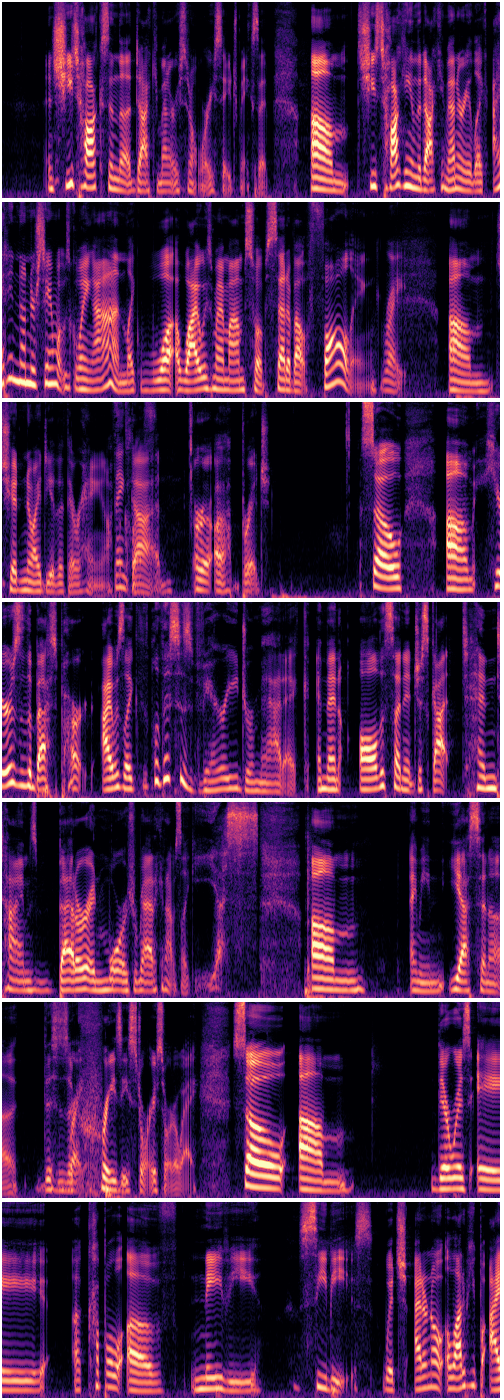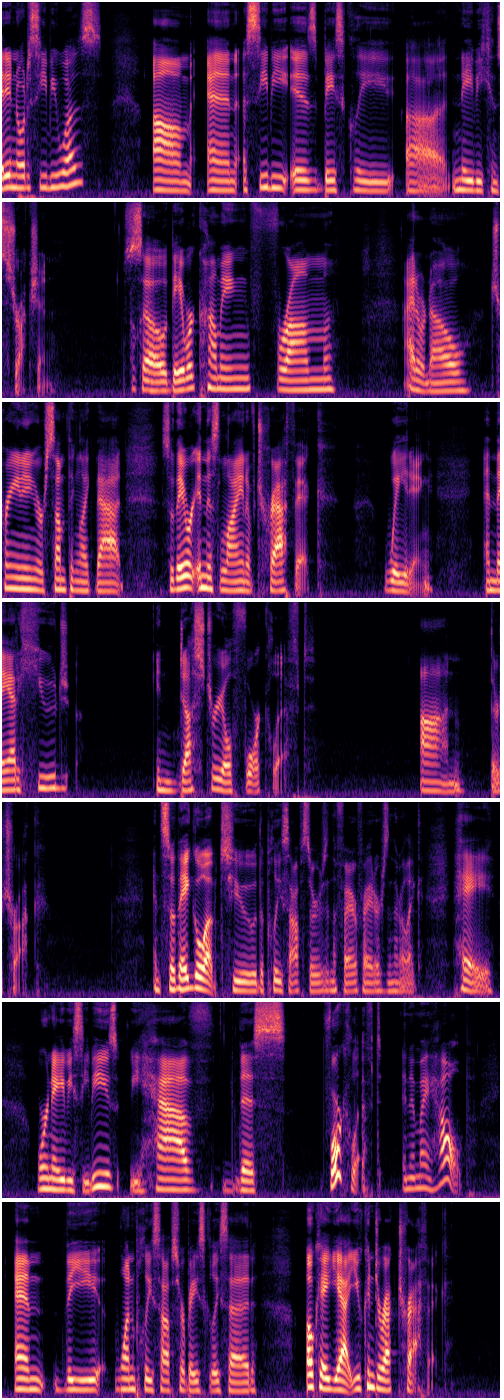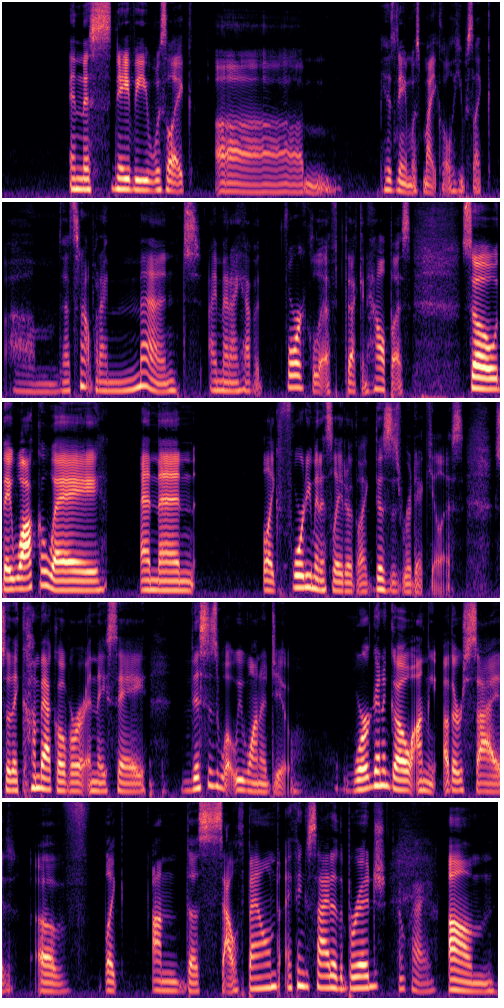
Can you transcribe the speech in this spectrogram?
And she talks in the documentary, so don't worry, Sage makes it. Um, she's talking in the documentary like I didn't understand what was going on. Like, what? Why was my mom so upset about falling? Right. Um, she had no idea that they were hanging off. a Thank cliff God. or a bridge. So um, here's the best part. I was like, well, this is very dramatic. And then all of a sudden it just got 10 times better and more dramatic. And I was like, yes. Um, I mean, yes, in a this is a Right. crazy story sort of way. So um, there was a a couple of Navy Seabees, which I don't know. A lot of people I didn't know what a Seabee was. Um, and a Seabee is basically uh, Navy construction. So they were coming from, I don't know, training or something like that. So they were in this line of traffic waiting, and they had a huge industrial forklift on their truck. And so they go up to the police officers and the firefighters and they're like, hey, we're Navy Seabees. We have this forklift. And it might help. And the one police officer basically said, okay, yeah, you can direct traffic. And this Navy was like, um, his name was Michael. He was like, um, that's not what I meant. I meant I have a forklift that can help us. So they walk away and then like 40 minutes later, they're like, this is ridiculous. So they come back over and they say, this is what we want to do. We're going to go on the other side of like on the southbound, I think, side of the bridge. Okay. Um,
